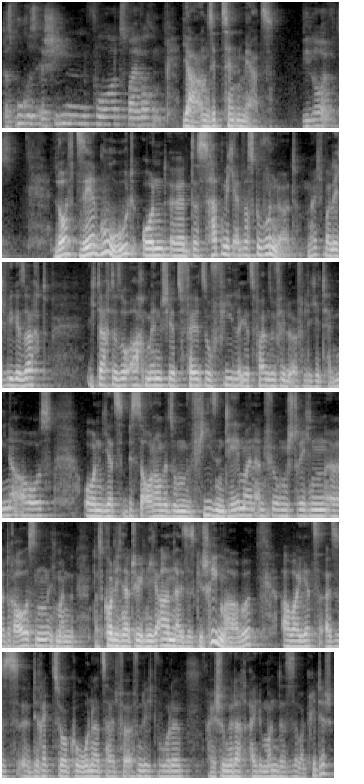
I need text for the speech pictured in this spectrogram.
Das Buch ist erschienen vor zwei Wochen. Ja, am 17. März. Wie läuft's? Läuft sehr gut und äh, das hat mich etwas gewundert. Nicht? Weil ich, wie gesagt, ich dachte so, ach Mensch, jetzt fällt so viele, jetzt fallen so viele öffentliche Termine aus. Und jetzt bist du auch noch mit so einem fiesen Thema in Anführungsstrichen äh, draußen. Ich meine, das konnte ich natürlich nicht ahnen, als ich es geschrieben habe. Aber jetzt, als es äh, direkt zur Corona-Zeit veröffentlicht wurde, habe ich schon gedacht, ey du Mann, das ist aber kritisch.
